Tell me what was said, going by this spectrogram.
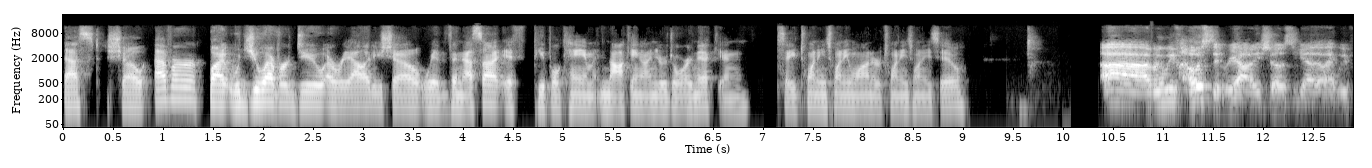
best show ever. But would you ever do a reality show with Vanessa if people came knocking on your door, Nick, in say 2021 or 2022? Uh, I mean, we've hosted reality shows together. Like we've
